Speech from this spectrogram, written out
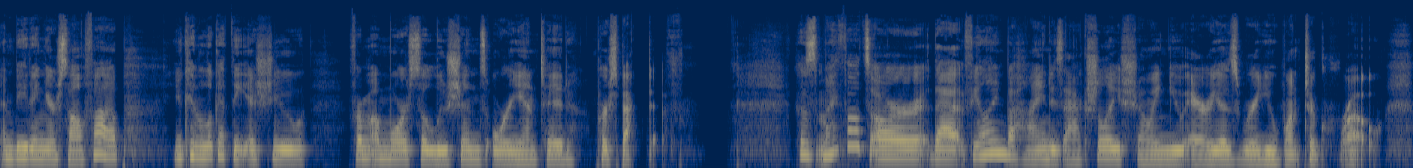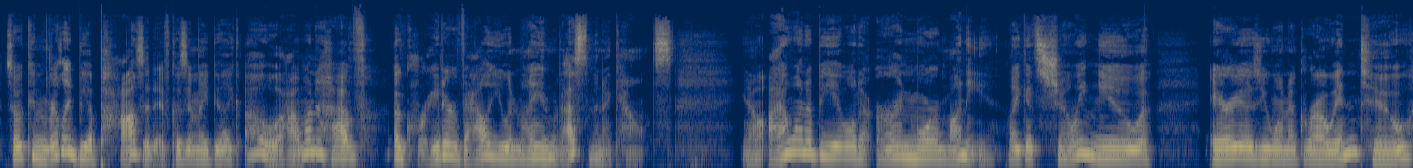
and beating yourself up, you can look at the issue from a more solutions oriented perspective. Because my thoughts are that feeling behind is actually showing you areas where you want to grow. So it can really be a positive because it might be like, oh, I want to have a greater value in my investment accounts. You know, I want to be able to earn more money. Like it's showing you areas you want to grow into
